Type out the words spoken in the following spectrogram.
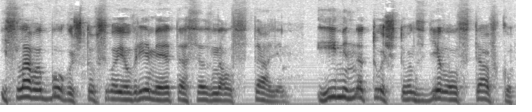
И слава Богу, что в свое время это осознал Сталин. И именно то, что он сделал ставку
